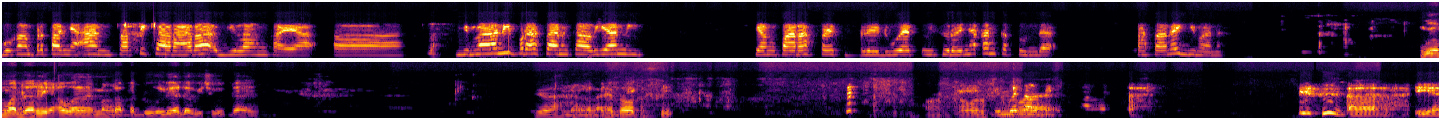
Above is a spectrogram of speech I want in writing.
Bukan pertanyaan, tapi Karara bilang kayak, eh, gimana nih perasaan kalian nih? Yang para fresh graduate, wisudanya kan ketunda. Perasaannya gimana? Gua mah dari awal emang nggak peduli ada wisuda. Ya, Emang nggak itu sih. Eh, iya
